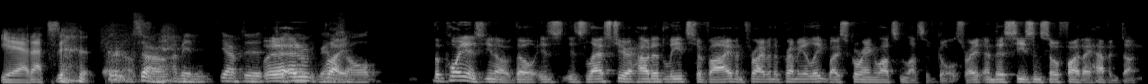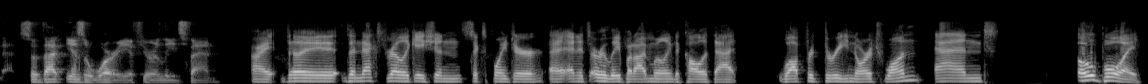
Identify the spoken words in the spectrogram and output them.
yeah, that's So I mean, you have to take Well, that and- with a grain right. salt. The point is, you know, though, is is last year how did Leeds survive and thrive in the Premier League by scoring lots and lots of goals, right? And this season so far they haven't done that. So that is a worry if you're a Leeds fan. All right, the the next relegation six pointer, uh, and it's early, but I'm willing to call it that. Watford three, Norwich one, and oh boy,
